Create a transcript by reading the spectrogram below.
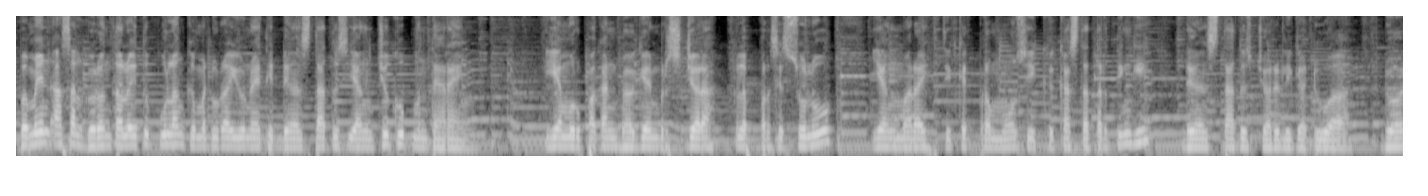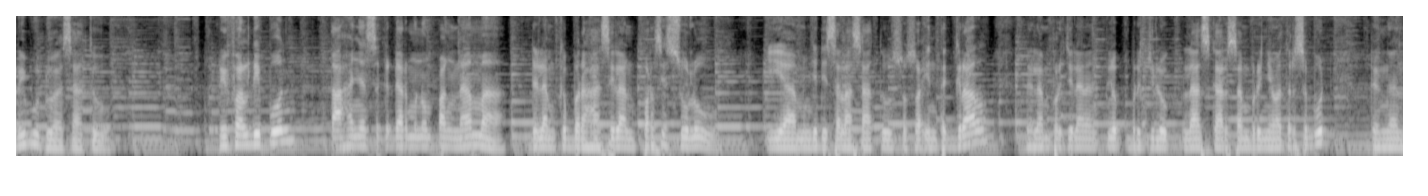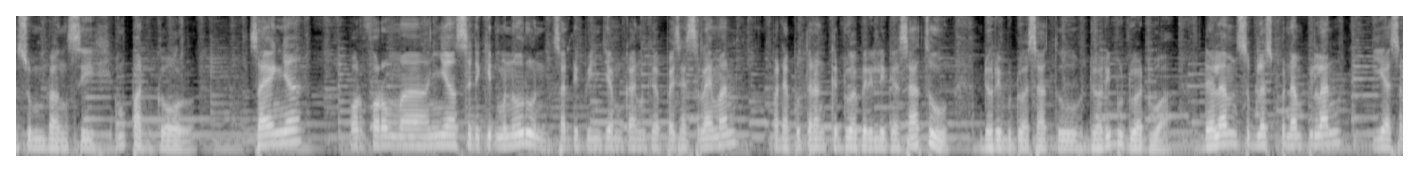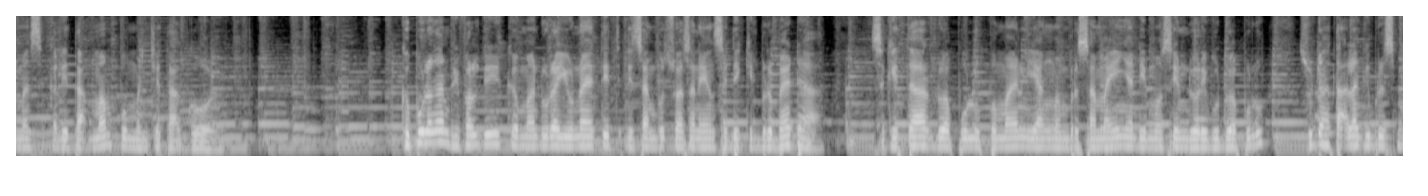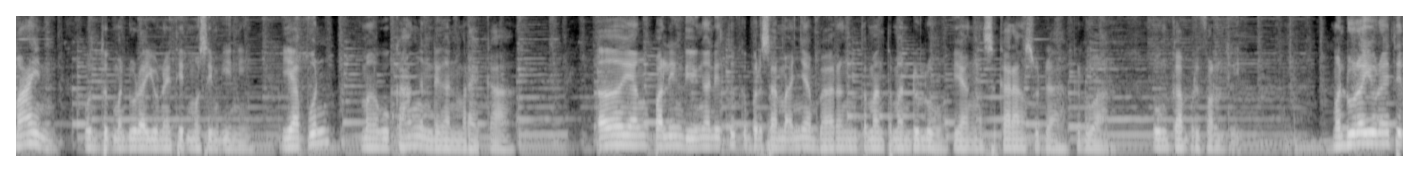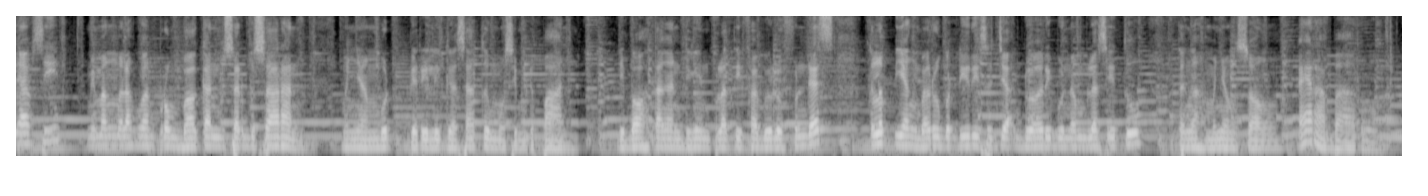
Pemain asal Gorontalo itu pulang ke Madura United dengan status yang cukup mentereng. Ia merupakan bagian bersejarah klub Persis Solo yang meraih tiket promosi ke kasta tertinggi dengan status juara Liga 2 2021. Rivaldi pun tak hanya sekedar menumpang nama dalam keberhasilan Persis Solo, ia menjadi salah satu sosok integral dalam perjalanan klub berjuluk Laskar Sambernyawa tersebut dengan sumbangsih 4 gol. Sayangnya, performanya sedikit menurun saat dipinjamkan ke PSS Sleman pada putaran kedua dari Liga 1 2021-2022. Dalam 11 penampilan, ia sama sekali tak mampu mencetak gol. Kepulangan Rivaldi ke Madura United disambut suasana yang sedikit berbeda. Sekitar 20 pemain yang membersamainya di musim 2020 sudah tak lagi bermain untuk Madura United musim ini. Ia pun mengaku kangen dengan mereka. Uh, yang paling diingat itu kebersamaannya bareng teman-teman dulu yang sekarang sudah keluar, ungkap Rivaldi. Madura United FC memang melakukan perombakan besar-besaran menyambut Liga 1 musim depan. Di bawah tangan dingin pelatih Fabio Fundes, klub yang baru berdiri sejak 2016 itu tengah menyongsong era baru.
